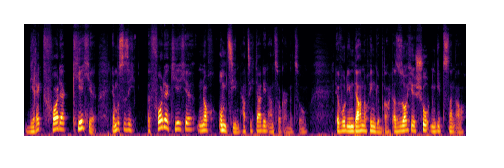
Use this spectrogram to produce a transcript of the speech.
direkt vor der Kirche. Der musste sich äh, vor der Kirche noch umziehen, hat sich da den Anzug angezogen. Der wurde ihm da noch hingebracht. Also solche Schoten gibt es dann auch.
